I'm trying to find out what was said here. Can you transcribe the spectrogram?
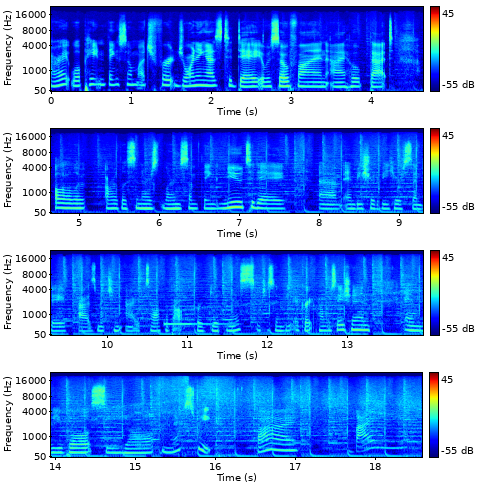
All right. Well, Peyton, thanks so much for joining us today. It was so fun. I hope that all of our listeners learned something new today. Um, and be sure to be here Sunday as Mitch and I talk about forgiveness, which is going to be a great conversation. And we will see y'all next week. Bye. Bye.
